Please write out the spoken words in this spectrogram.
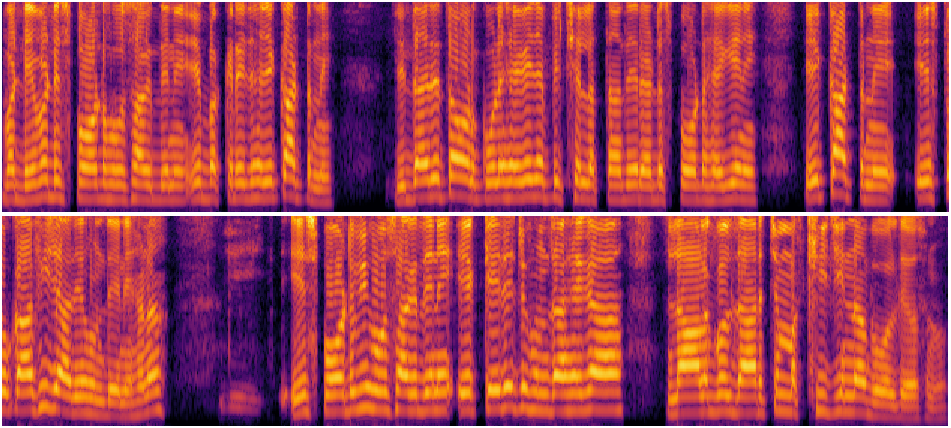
ਵੱਡੇ ਵੱਡੇ ਸਪੌਟ ਹੋ ਸਕਦੇ ਨੇ, ਇਹ ਬੱਕਰੇ 'ਚ ਹਜੇ ਘੱਟ ਨੇ। ਜਿੱਦਾਂ ਇਹਦੇ ਧੌਣ ਕੋਲੇ ਹੈਗੇ ਜਾਂ ਪਿੱਛੇ ਲੱਤਾਂ ਦੇ ਰੈੱਡ ਸਪੌਟ ਹੈਗੇ ਨੇ, ਇਹ ਘੱਟ ਨੇ, ਇਸ ਤੋਂ ਕਾਫੀ ਜ਼ਿਆਦਾ ਹੁੰਦੇ ਨੇ, ਹਨਾ? ਜੀ। ਇਹ ਸਪੌਟ ਵੀ ਹੋ ਸਕਦੇ ਨੇ। ਇੱਕ ਇਹਦੇ ਚ ਹੁੰਦਾ ਹੈਗਾ ਲਾਲ ਗੁਲਦਾਰ ਚ ਮੱਖੀ ਚੀਨਾ ਬੋਲਦੇ ਉਸ ਨੂੰ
